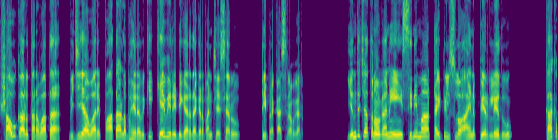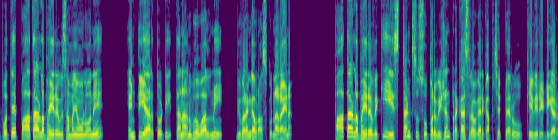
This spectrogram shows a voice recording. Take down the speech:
షావుకారు తర్వాత విజయవారి పాతాళ భైరవికి కేవీ రెడ్డి గారి దగ్గర పనిచేశారు టి. ప్రకాశ్రావు గారు. ఎందుచేతనో గాని సినిమా టైటిల్స్లో ఆయన పేరు లేదు. కాకపోతే పాతాళ భైరవి సమయంలోనే ఎన్టీఆర్ తోటి తన అనుభవాల్ని వివరంగా వ్రాసుకున్నారాయన పాతాళ్ళ భైరవికి స్టంట్స్ సూపర్విజన్ ప్రకాశ్రావు గారికి అప్పచెప్పారు కెవి రెడ్డి గారు.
